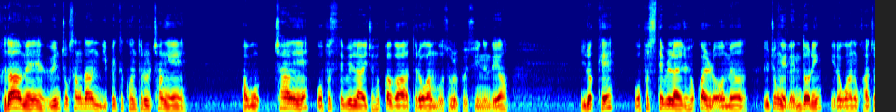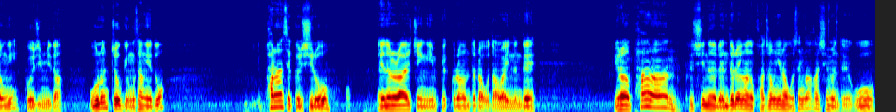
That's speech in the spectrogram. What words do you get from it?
그 다음에 왼쪽 상단 이펙트 컨트롤 창에 바보 창에 워프 스테빌라이저 효과가 들어간 모습을 볼 수 있는데요. 이렇게 워프 스테빌라이저 효과를 넣으면 일종의 렌더링이라고 하는 과정이 보여집니다. 오른쪽 영상에도 파란색 글씨로 Analyzing in Background라고 나와 있는데 이런 파란 글씨는 렌더링하는 과정이라고 생각하시면 되고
